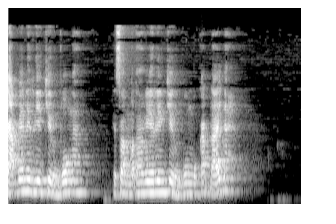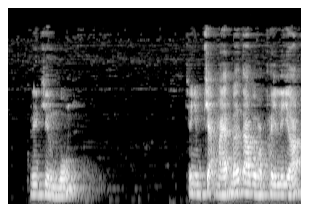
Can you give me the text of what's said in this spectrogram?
កាត់វានេះរៀងជារង្វង់ណា គេសន្មតថាវារៀងជារង្វង់មកកាត់ដែកណារៀងជារង្វង់ចឹងខ្ញុំចាក់ម៉ែត្រមើលតើវា20លីអត់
